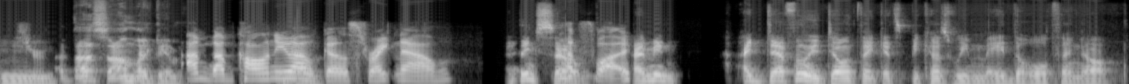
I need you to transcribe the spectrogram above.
Mm, That does sound like him. I'm I'm calling you Yeah. out, Ghost, right now. I think so. That's why. I mean, I definitely don't think it's because we made the whole thing up.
